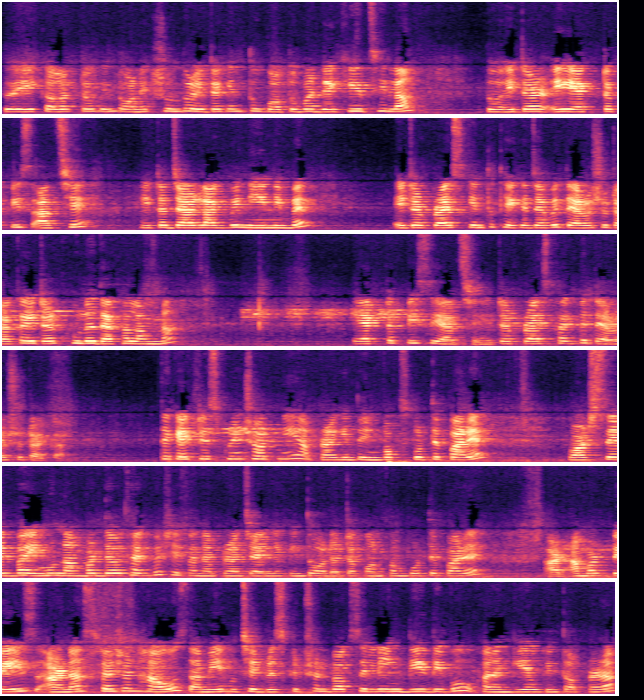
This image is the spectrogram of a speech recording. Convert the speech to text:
তো এই কালারটাও কিন্তু অনেক সুন্দর। এটা কিন্তু গতবার দেখিয়েছিলাম। তো এটার এই একটা পিস আছে। এটা যার লাগবে নিয়ে নেবেন। এটার প্রাইস কিন্তু থেকে যাবে তেরোশো টাকা এটার খুলে দেখালাম না। একটা পিসে আছে, এটার প্রাইস থাকবে তেরোশো টাকা। থেকে একটা স্ক্রিনশট নিয়ে আপনারা কিন্তু ইনবক্স করতে পারেন। হোয়াটসঅ্যাপ বা ইমো নাম্বার দেওয়া থাকবে, সেখানে আপনারা চাইলে কিন্তু অর্ডারটা কনফার্ম করতে পারেন। আর আমার পেজ আর্নাস ফ্যাশন হাউস আমি হচ্ছে ডিসক্রিপশন বক্সে লিঙ্ক দিয়ে দিব, ওখানে গিয়েও কিন্তু আপনারা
